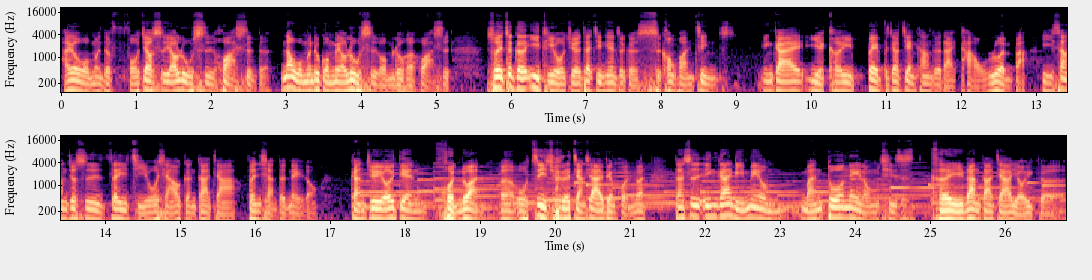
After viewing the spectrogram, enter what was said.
还有我们的佛教是要入世化世的，那我们如果没有入世，我们如何化世？所以这个议题，我觉得在今天这个时空环境，应该也可以被比较健康的来讨论吧。以上就是这一集我想要跟大家分享的内容，感觉有一点混乱，呃，我自己觉得讲下来有点混乱，但是应该里面有蛮多内容，其实可以让大家有一个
